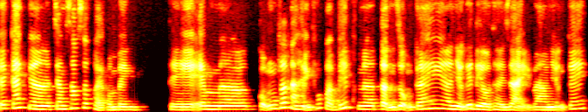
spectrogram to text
cái cách uh, chăm sóc sức khỏe của mình thì em uh, cũng rất là hạnh phúc và biết uh, tận dụng cái uh, những cái điều thầy dạy vào những cái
